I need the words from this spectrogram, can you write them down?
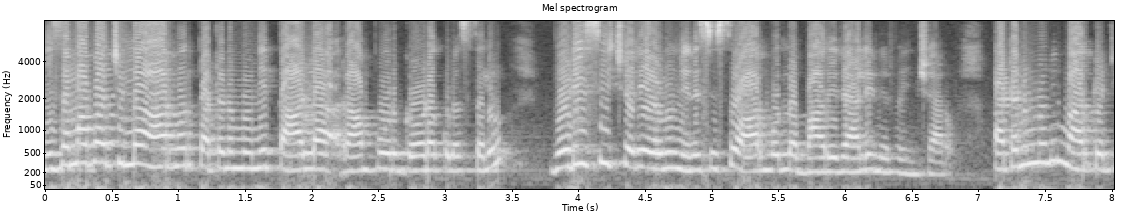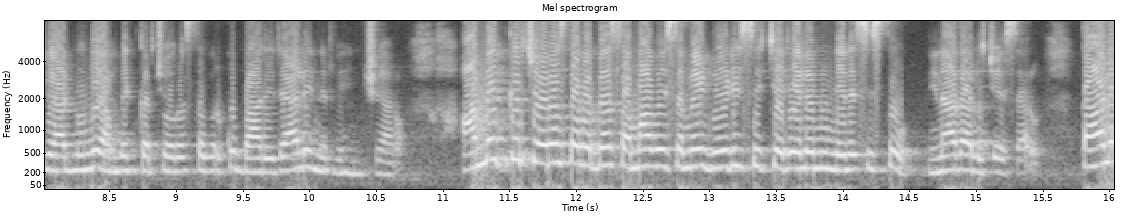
నిజామాబాద్ జిల్లా ఆర్మూర్ పట్టణంలోని తాళ్ళ రాంపూర్ గౌడ కులస్తులు బీడీసీ చర్యలను నిరసిస్తూ ఆర్మూర్లో భారీ ర్యాలీ నిర్వహించారు. పట్టణంలోని మార్కెట్ యార్డ్ నుండి అంబేద్కర్ చౌరస్తా వరకు భారీ ర్యాలీ నిర్వహించారు. అంబేద్కర్ చౌరస్తా వద్ద సమావేశమై వీడీసీ చర్యలను నిరసిస్తూ నినాదాలు చేశారు. తాళ్ళ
